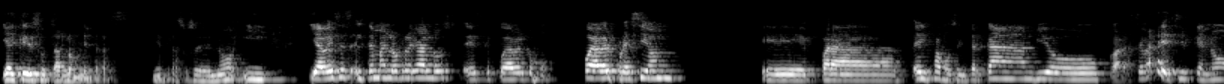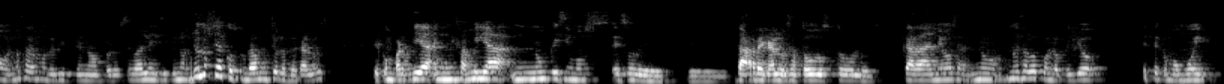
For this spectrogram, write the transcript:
y hay que disfrutarlo mientras, mientras sucede, ¿no? Y, y a veces el tema de los regalos es que puede haber como, puede haber presión eh, para el famoso intercambio, para, se vale decir que no, no sabemos decir que no, pero se vale decir que no. Yo no estoy acostumbrada mucho a los regalos, te compartía, en mi familia nunca hicimos eso de, dar regalos a todos, todos los, cada año, o sea, no, no es algo con lo que yo esté como muy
